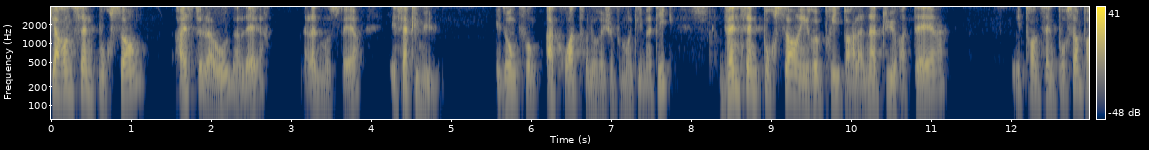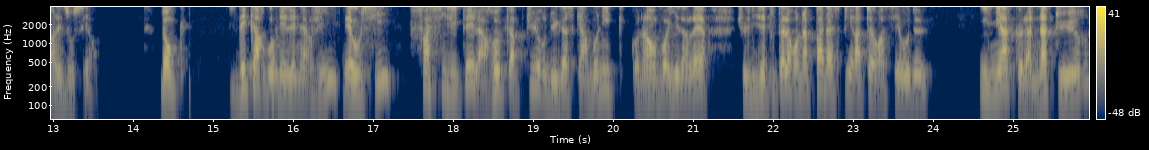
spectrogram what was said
45% restent là-haut, dans l'air, dans l'atmosphère, et s'accumulent. Et donc, font accroître le réchauffement climatique. 25% est repris par la nature à terre et 35% par les océans. Donc, décarboner l'énergie, mais aussi faciliter la recapture du gaz carbonique qu'on a envoyé dans l'air. Je le disais tout à l'heure, on n'a pas d'aspirateur à CO2. Il n'y a que la nature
